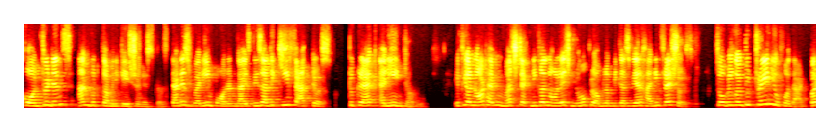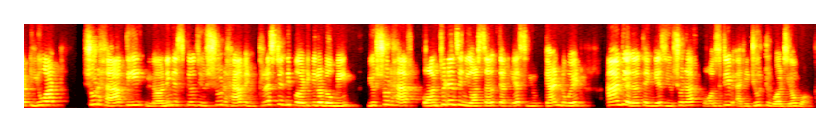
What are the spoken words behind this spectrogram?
confidence, and good communication skills. That is very important, guys. These are the key factors to crack any interview. If you're not having much technical knowledge, no problem because we are hiring freshers. So we're going to train you for that. But you are should have the learning skills. You should have interest in the particular domain. You should have confidence in yourself that yes, you can do it. And the other thing is you should have positive attitude towards your work.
